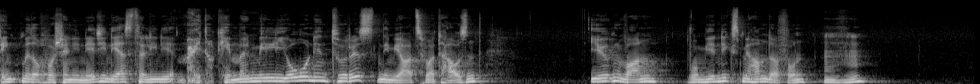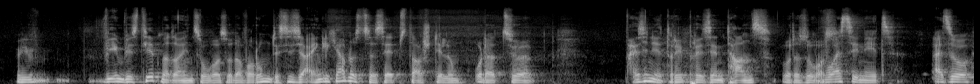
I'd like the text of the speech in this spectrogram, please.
denkt man doch wahrscheinlich nicht in erster Linie, mei, da kommen Millionen Touristen im Jahr 2000. Irgendwann, wo wir nichts mehr haben davon. Mhm. Wie, wie investiert man da in sowas oder warum? Das ist ja eigentlich auch bloß zur Selbstdarstellung oder zur, weiß ich nicht, Repräsentanz oder sowas. Weiß ich nicht. Also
